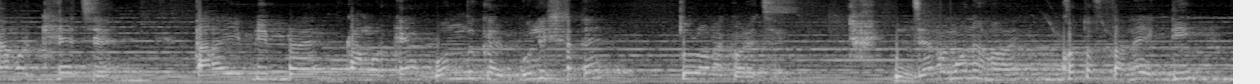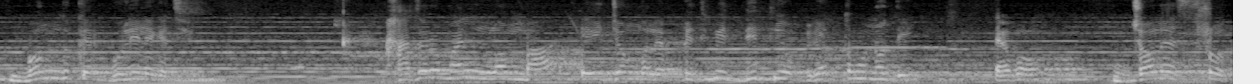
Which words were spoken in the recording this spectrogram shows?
কামড় খেয়েছে, তারা এই পিঁপড়ে কামড়কে বন্দুকের গুলির সাথে তুলনা করেছে। যেন মনে হয় ক্ষত স্থানে একটি বন্দুকের গুলি লেগেছে। হাজারো মাইল লম্বা এই জঙ্গলে পৃথিবীর দ্বিতীয় বৃহত্তম নদী এবং জলের স্রোত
